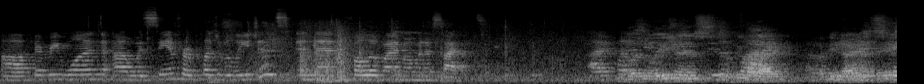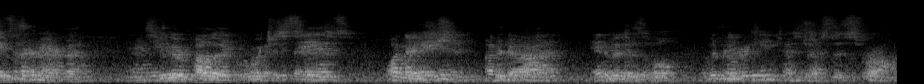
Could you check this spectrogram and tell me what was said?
Uh, If everyone uh, would stand for a pledge of allegiance and then followed by a moment of silence. I Pledge allegiance to the flag of the United States of America and to the republic for which it stands, one nation, under God, indivisible, with liberty and justice for all.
